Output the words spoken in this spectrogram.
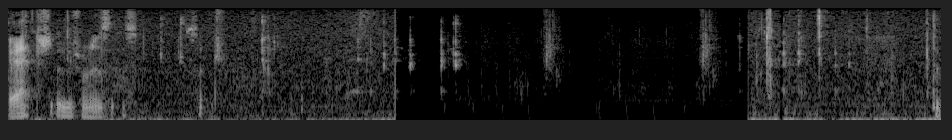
actually, which one is this? Central. The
